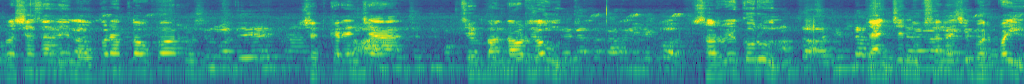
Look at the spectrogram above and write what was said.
प्रशासनाने लवकरात लवकर शेतकऱ्यांच्या शेतबांधावर जाऊन सर्वे करून त्यांचे नुकसानाची भरपाई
